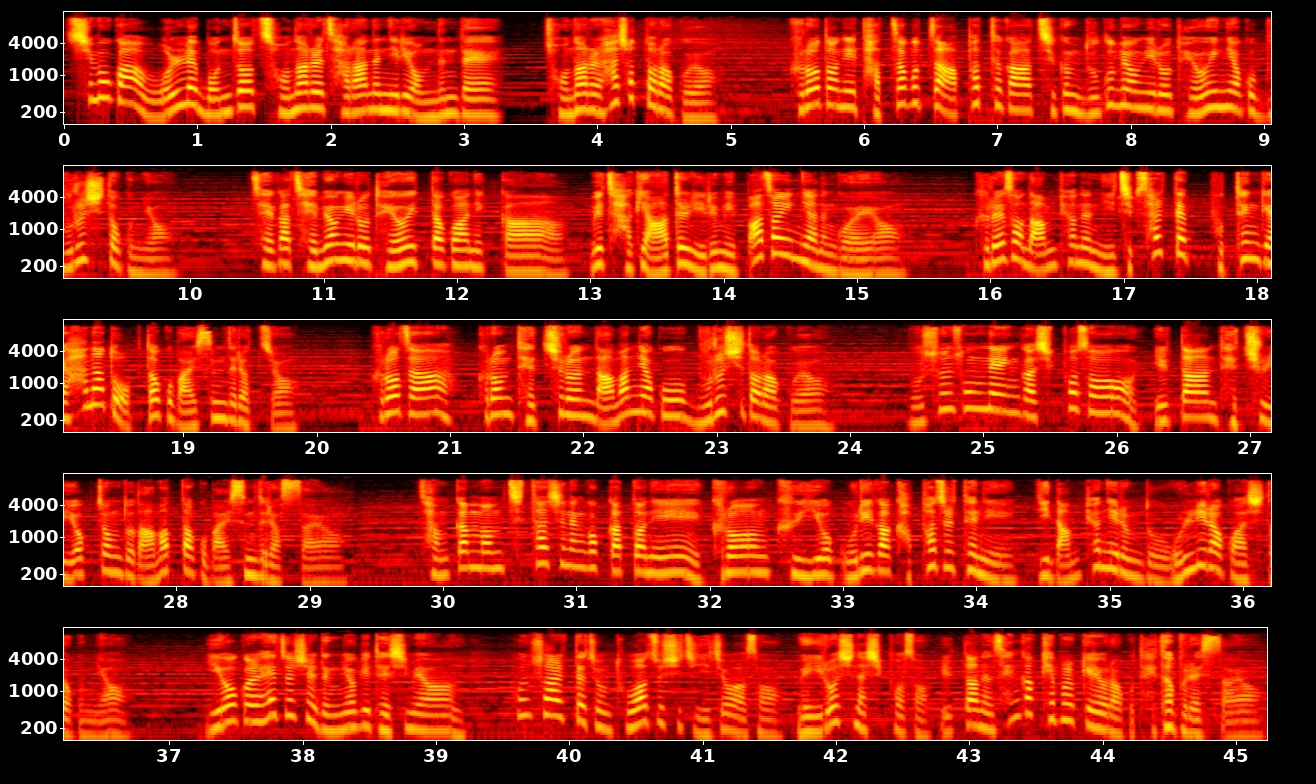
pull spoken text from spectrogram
시모가 원래 먼저 전화를 잘하는 일이 없는데 전화를 하셨더라고요. 그러더니 다짜고짜 아파트가 지금 누구 명의로 되어 있냐고 물으시더군요. 제가 제 명의로 되어 있다고 하니까 왜 자기 아들 이름이 빠져 있냐는 거예요. 그래서 남편은 이 집 살 때 보탠 게 하나도 없다고 말씀드렸죠. 그러자 그럼 대출은 남았냐고 물으시더라고요. 무슨 속내인가 싶어서 일단 대출 2억 정도 남았다고 말씀드렸어요. 잠깐 멈칫하시는 것 같더니 그럼 그 2억 우리가 갚아줄 테니 네 남편 이름도 올리라고 하시더군요. 2억을 해주실 능력이 되시면 혼수할 때 좀 도와주시지 이제 와서 왜 이러시나 싶어서 일단은 생각해볼게요 라고 대답을 했어요.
